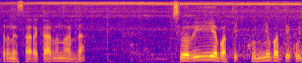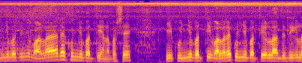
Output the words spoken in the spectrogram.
അത്ര നിസ്സാരക്കാരനൊന്നും അല്ല ചെറിയ പത്തി കുഞ്ഞു പത്തി കുഞ്ഞു പത്തി വളരെ കുഞ്ഞു പത്തിയാണ്. പക്ഷേ ഈ കുഞ്ഞു പത്തി വളരെ കുഞ്ഞു പത്തിയുള്ള അതിഥികൾ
